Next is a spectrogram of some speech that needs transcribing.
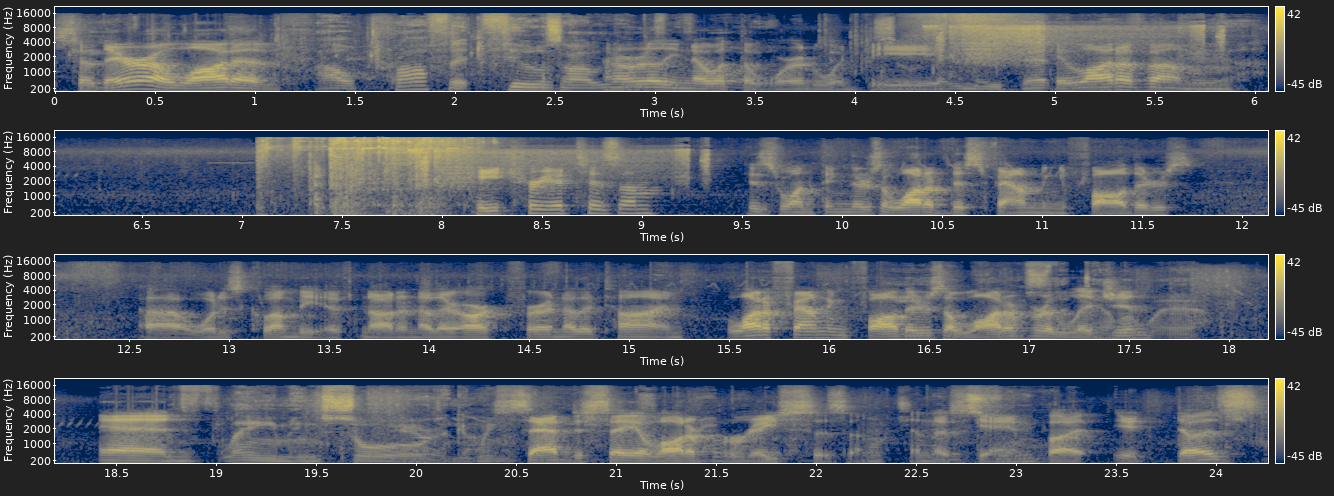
So there are a lot of Our prophet fills our I don't really know what the word would be. A lot of um patriotism is one thing. There's a lot of this founding fathers. Uh, what is Columbia if not another ark for another time? A lot of founding fathers, a lot of religion, and Flaming sword sad to say, a lot of racism in this game. But it does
